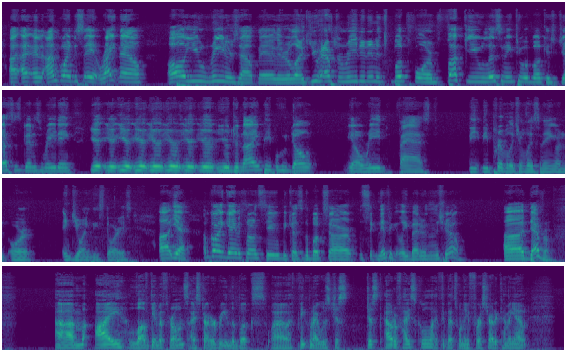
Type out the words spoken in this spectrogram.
I, I, and I'm going to say it right now all you readers out there that are like, you have to read it in its book form. Fuck you. Listening to a book is just as good as reading. You're you're you're you're you're you're you're, you're, you're denying people who don't, you know, read fast the the privilege of listening or, or enjoying these stories. Uh, yeah, I'm going Game of Thrones too because the books are significantly better than the show. Uh, Devram. Um, I love Game of Thrones. I started reading the books. Uh, I think when I was just just out of high school. I think that's when they first started coming out.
